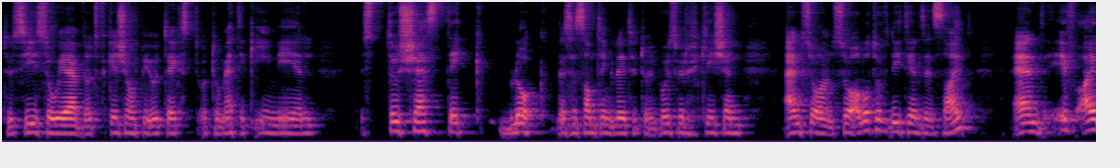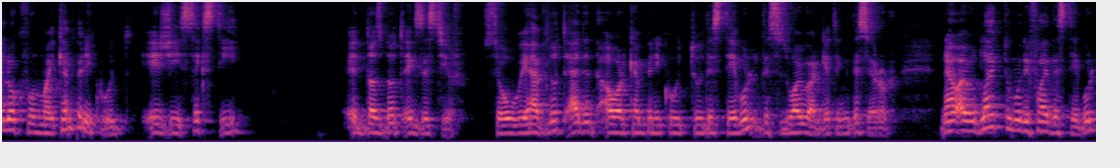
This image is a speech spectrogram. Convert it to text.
to see. So we have notification of PO text, automatic email, stochastic block. This is something related to invoice verification and so on. So a lot of details inside. And if I look for my company code, AG60, it does not exist here. So we have not added our company code to this table. This is why we are getting this error. Now I would like to modify this table.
